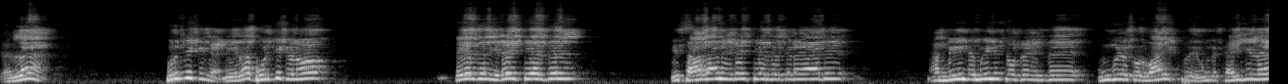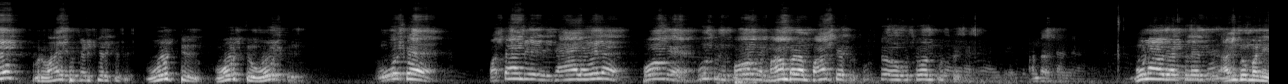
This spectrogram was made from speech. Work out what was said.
இதெல்லாம் புரிஞ்சுக்குங்க. நீங்களாம் எல்லாம் புரிஞ்சுக்கணும். தேர்தல் இடைத்தேர்தல் இது சாதாரண இடைத்தேர்தல் கிடையாது. நான் மீண்டும் மீண்டும் சொல்றேன் இந்த உங்களுக்கு ஒரு வாய்ப்பு உங்க கையில ஒரு வாய்ப்பு கிடைச்சிருக்குது. ஓட்டு ஓட்டு ஓட்டு. ஓட்ட பத்தாம் தேதி காலையில போங்க கூட்டுக்கு போங்க மாம்பழம் பார்த்து குத்தோன்னு குத்து அந்த மூணாவது இடத்துல இருக்கு அன்புமணி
